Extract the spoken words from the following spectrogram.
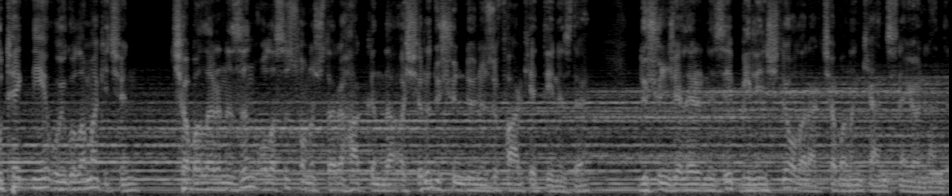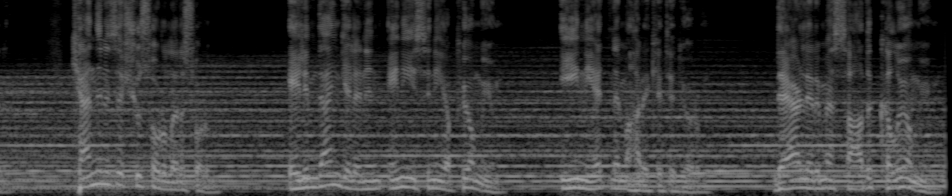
Bu tekniği uygulamak için çabalarınızın olası sonuçları hakkında aşırı düşündüğünüzü fark ettiğinizde düşüncelerinizi bilinçli olarak çabanın kendisine yönlendirin. Kendinize şu soruları sorun. Elimden gelenin en iyisini yapıyor muyum? İyi niyetle mi hareket ediyorum? Değerlerime sadık kalıyor muyum?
